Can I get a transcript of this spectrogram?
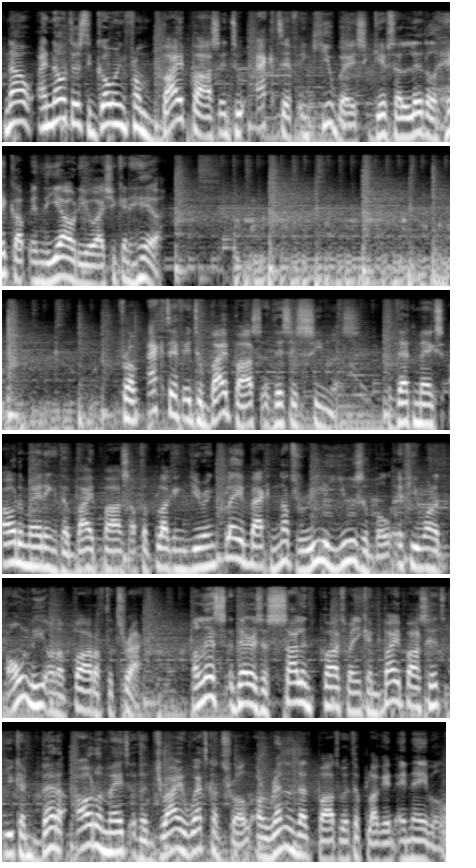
Now, I noticed going from bypass into active in Cubase gives a little hiccup in the audio as you can hear. From active into bypass, this is seamless. That makes automating the bypass of the plugin during playback not really usable if you want it only on a part of the track. Unless there is a silent part where you can bypass it, you can better automate the dry-wet control or render that part with the plugin enabled.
